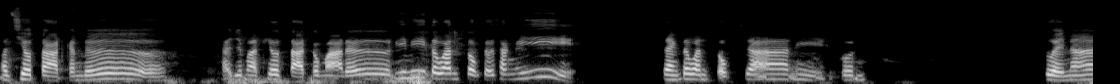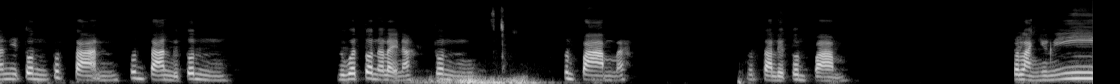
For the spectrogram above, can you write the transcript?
มาเที่ยวตาดกันเด้อใครจะมาเที่ยวตาดก็มาเด้อนี่นี่ตะวันตกแถวทางนี้แสงตะวันตกจ้านี่ทุกคน สวยนะ นี่ต้นต้นตาล ต้นตาลหรือต้น หรือว่าต้นอะไรนะต้น ต้นปาล์มไหมต้นตาลหรือต้นปาล์มฝรั่งอยู่นี่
